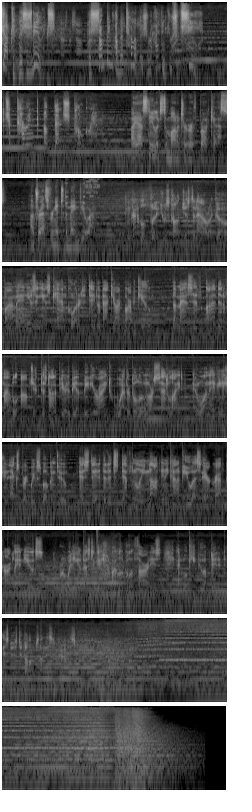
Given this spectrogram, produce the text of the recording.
Captain, this is Neelix. There's something on the television I think you should see. It's a current events program. I asked Neelix to monitor Earth broadcasts. I'm transferring it to the main viewer. Incredible footage was caught just an hour ago by a man using his camcorder to tape a backyard barbecue. The massive, unidentifiable object does not appear to be a meteorite, weather balloon, or satellite, and one aviation expert we've spoken to has stated that it's definitely not any kind of U.S. aircraft currently in use. Updated as news develops on this incredible story.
